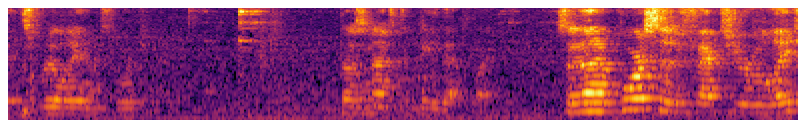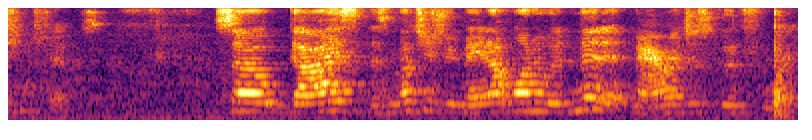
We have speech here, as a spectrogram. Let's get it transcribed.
it's really unfortunate. It Doesn't have to be that way. So then, of course, it affects your relationships. So, guys, as much as you may not want to admit it, marriage is good for you.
